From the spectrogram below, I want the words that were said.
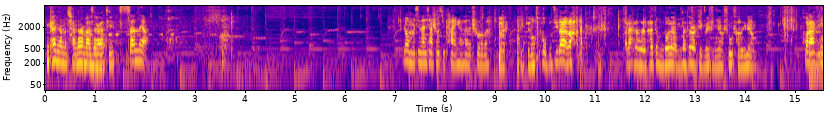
你看见吗？全都是 Maserati，三辆。让我们现在下车去看一看他的车吧。对，已经迫不及待了。来吧看看他这么多辆玛莎拉蒂为什么要收藏一辆拖拉机。不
